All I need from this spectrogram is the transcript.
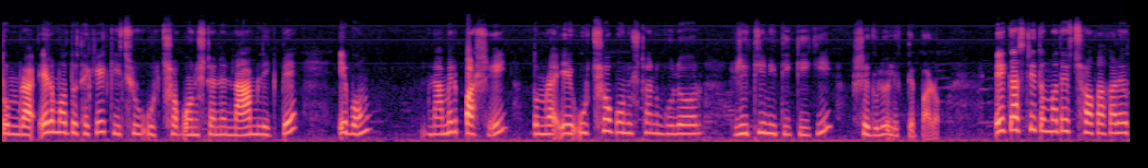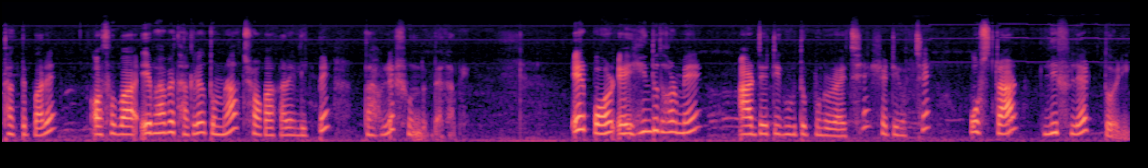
তোমরা এর মধ্য থেকে কিছু উৎসব অনুষ্ঠানের নাম লিখবে এবং নামের পাশেই তোমরা এই উৎসব অনুষ্ঠানগুলোর রীতিনীতি কী কী সেগুলো লিখতে পারো। এই কাজটি তোমাদের ছক আকারেও থাকতে পারে, অথবা এভাবে থাকলেও তোমরা ছক আকারে লিখবে, তাহলে সুন্দর দেখাবে। এরপর এই হিন্দু ধর্মে আর যেটি গুরুত্বপূর্ণ রয়েছে, সেটি হচ্ছে পোস্টার, লিফলেট তৈরি।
